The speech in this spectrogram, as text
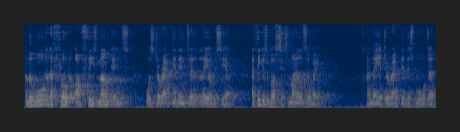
And the water that flowed off these mountains was directed into Laodicea. I think it was about six miles away. And they had directed this water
